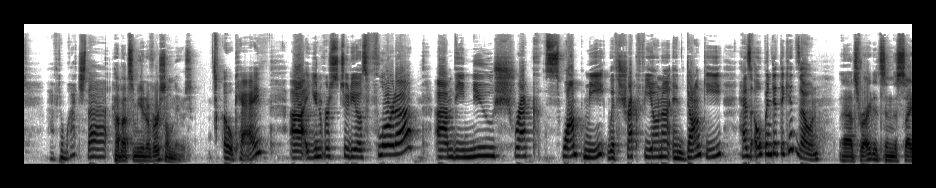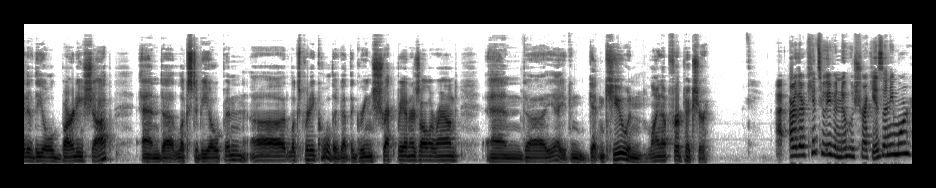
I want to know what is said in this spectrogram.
I have to watch that. How about some Universal news? Okay. Uh, Universal Studios Florida, um, the new Shrek Swamp Meet with Shrek, Fiona, and Donkey has opened at the Kid Zone. That's right, it's in the site of the old Barney shop and uh, looks to be open. Uh, it looks pretty cool. They've got the green Shrek banners all around, and uh, yeah, you can get in queue and line up for a picture. Are there kids who even know who Shrek is anymore?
